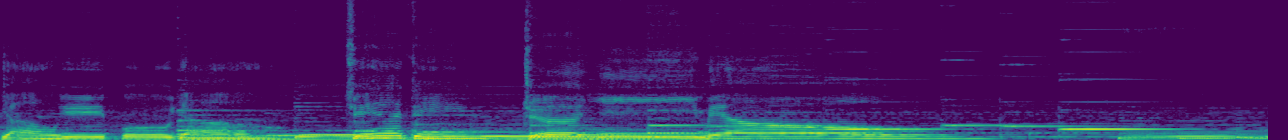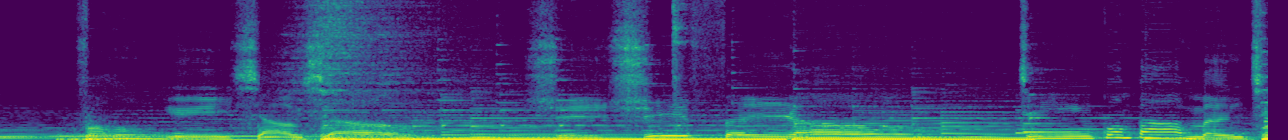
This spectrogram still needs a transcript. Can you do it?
要与不要。决定这一秒，风雨潇潇，世事纷扰，金光把门敲，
